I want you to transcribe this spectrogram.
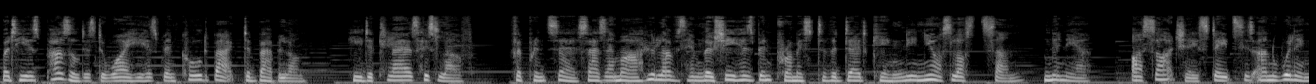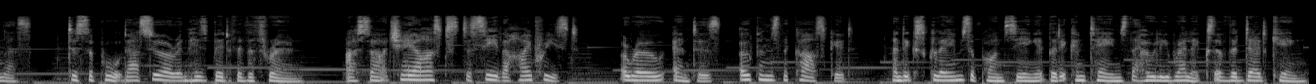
but he is puzzled as to why he has been called back to Babylon. He declares his love for Princess Azema who loves him though she has been promised to the dead King Ninos' lost son, Ninia. Arsace states his unwillingness to support Assur in his bid for the throne. Arsace asks to see the high priest. Oroe enters, opens the casket, and exclaims upon seeing it that it contains the holy relics of the dead king.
